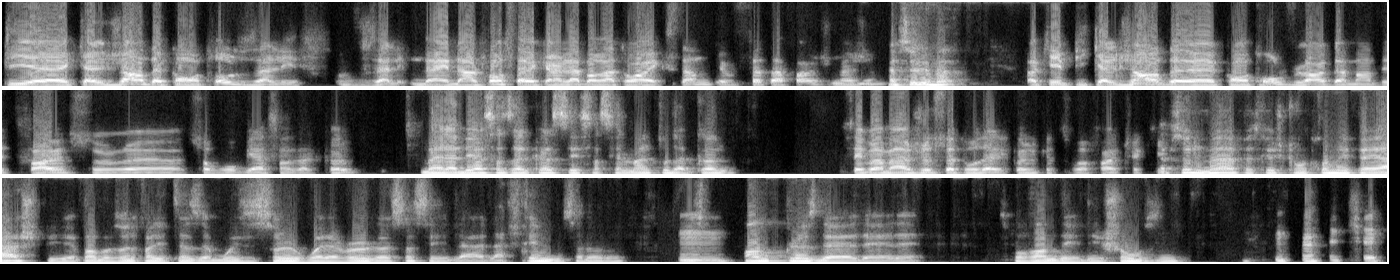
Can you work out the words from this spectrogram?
Puis euh, quel genre de contrôle vous allez vous allez ben, dans le fond c'est avec un laboratoire externe que vous faites affaire j'imagine? Absolument. OK puis quel genre de contrôle vous leur demandez de faire sur euh, sur vos bières sans alcool? Ben la bière sans alcool c'est essentiellement le taux d'alcool. C'est vraiment juste le taux d'alcool que tu vas faire checker. Absolument parce que je contrôle mes pH puis il n'y a pas besoin de faire des tests de moisissure whatever là ça c'est de la, la frime ça là. Mm-hmm. Vendre plus de, de, c'est pour vendre des, des choses. OK.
